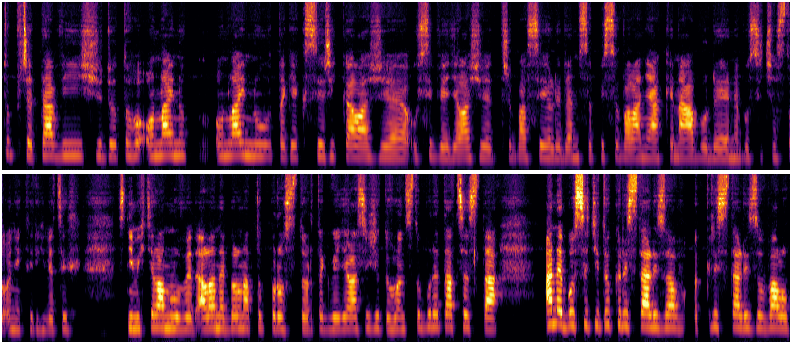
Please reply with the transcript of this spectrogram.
to přetavíš do toho online, onlineu, tak jak si říkala, že už si věděla, že třeba si lidem sepisovala nějaké návody, nebo si často o některých věcech s nimi chtěla mluvit, ale nebyl na to prostor, tak věděla si, že tohle to bude ta cesta, a nebo se ti to krystalizovalo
